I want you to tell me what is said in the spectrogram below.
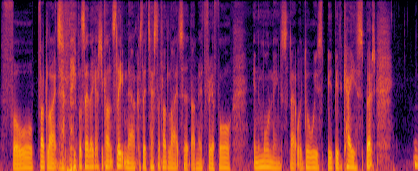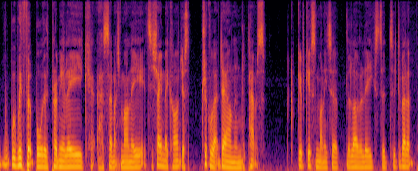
for floodlights. And people say they actually can't sleep now because they test the floodlights at I don't know three or four in the morning. So that would always be, be the case. But with football, the Premier League has so much money. It's a shame they can't just trickle that down and perhaps give give some money to the lower leagues to to develop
